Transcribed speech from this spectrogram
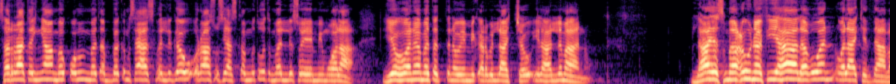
ሰራተኛ መቆምም መጠበቅም ሳያስፈልገው ራሱ ሲያስቀምጡት መልሶ የሚሞላ የሆነ መጠጥ ነው የሚቀርብላቸው ይላል ማለት ነው። ላ የስመዑነ ፊሃ ለغወን ወላ ኪዛባ።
